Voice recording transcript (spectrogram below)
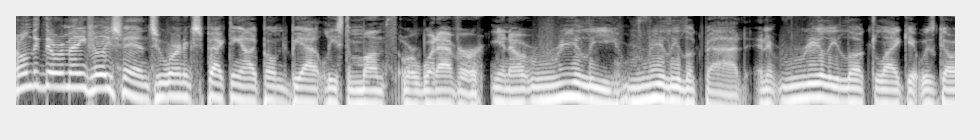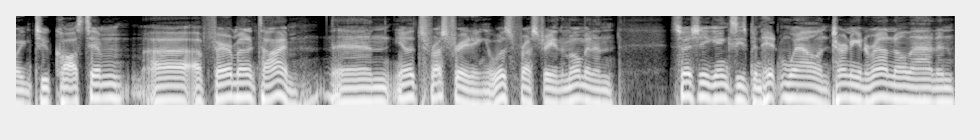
I don't think there were many Phillies fans who weren't expecting Alec Bohm to be out at least a month or whatever. You know, it really, really looked bad, and it really looked like it was going to cost him uh, a fair amount of time. And you know, it's frustrating. It was frustrating in the moment, and especially again because he's been hitting well and turning it around and all that. And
